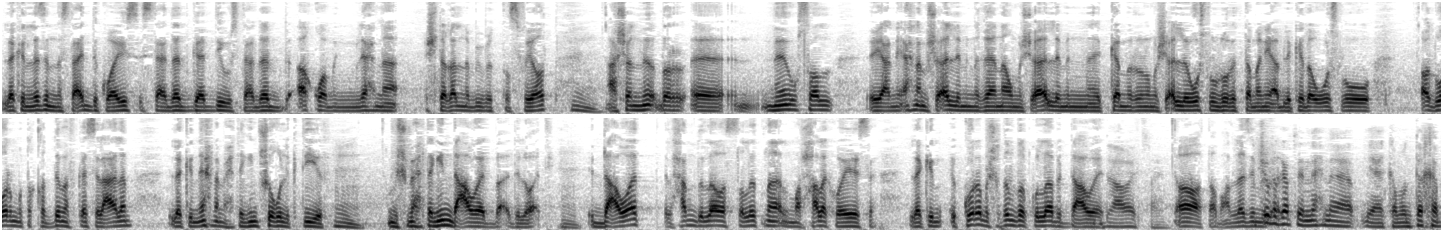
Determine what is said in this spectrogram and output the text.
لكن لازم نستعد كويس استعداد جدي واستعداد أقوى من اللي إحنا اشتغلنا بيه بالتصفيات عشان نقدر آه، نوصل. يعني إحنا مش أقل من غانا ومش أقل من الكاميرون ومش أقل وصلوا دور الثمانيه قبل كده ووصلوا أدوار متقدمة في كأس العالم لكن إحنا محتاجين شغل كتير. مش محتاجين دعوات بقى دلوقتي. الدعوات الحمد لله وصلتنا لمرحلة كويسة لكن الكرة مش هتفضل كلها بالدعوات. دعوات صحيح. آه طبعا. لازم شوف يا كابتن إن إحنا يعني كمنتخب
